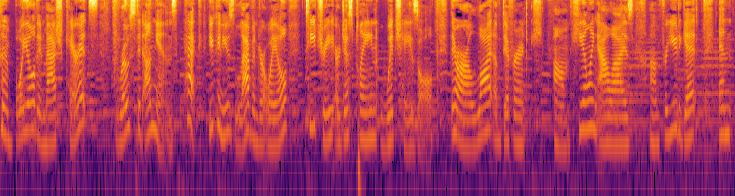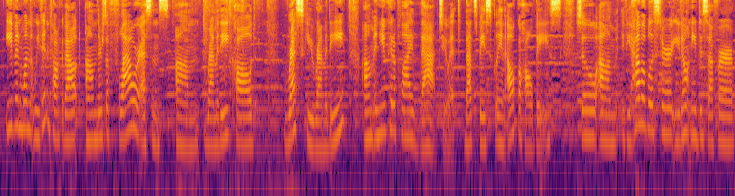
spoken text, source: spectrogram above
boiled and mashed carrots, roasted onions. Heck, you can use lavender oil, tea tree, or just plain witch hazel. There are a lot of different um, healing allies um, for you to get. And even one that we didn't talk about, um, there's a flower essence um, remedy called rescue remedy, um, and you could apply that to it. That's basically an alcohol base. So um, if you have a blister, you don't need to suffer.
